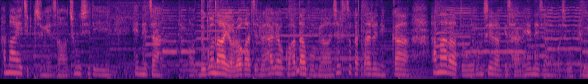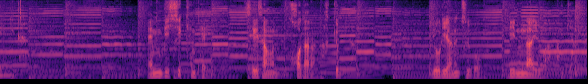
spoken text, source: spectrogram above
하나에 집중해서 충실히 해내자. 어, 누구나 여러 가지를 하려고 하다 보면 실수가 따르니까 하나라도 성실하게 잘 해내자는 것이 목표입니다. MBC 캠페인 세상은 커다란 학교입니다. 요리하는 즐거움 민나이와 함께합니다.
